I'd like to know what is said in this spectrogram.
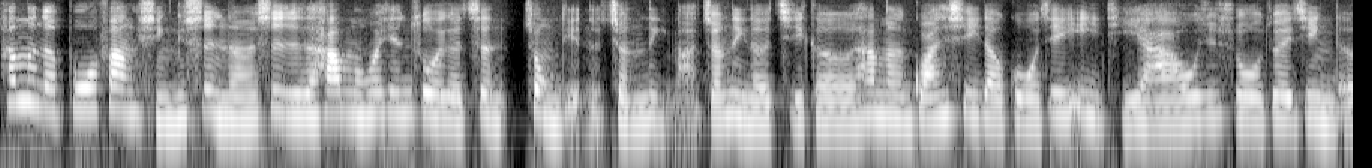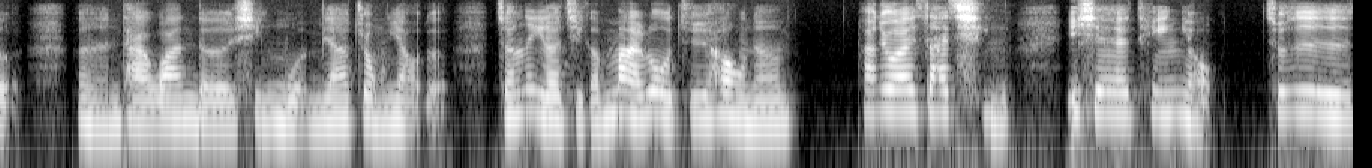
他们的播放形式呢，是他们会先做一个正重点的整理嘛，整理了几个他们关系的国际议题啊，或是说最近的可能台湾的新闻比较重要的，整理了几个脉络之后呢，他就会再请一些听友。就是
